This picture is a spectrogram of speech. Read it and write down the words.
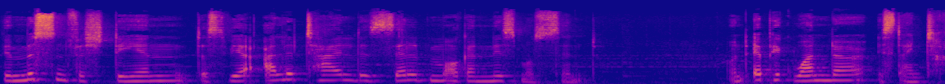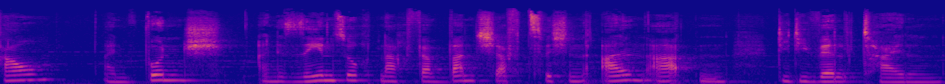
Wir müssen verstehen, dass wir alle Teil desselben Organismus sind. Und Epic Wonder ist ein Traum, ein Wunsch, eine Sehnsucht nach Verwandtschaft zwischen allen Arten, die die Welt teilen.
